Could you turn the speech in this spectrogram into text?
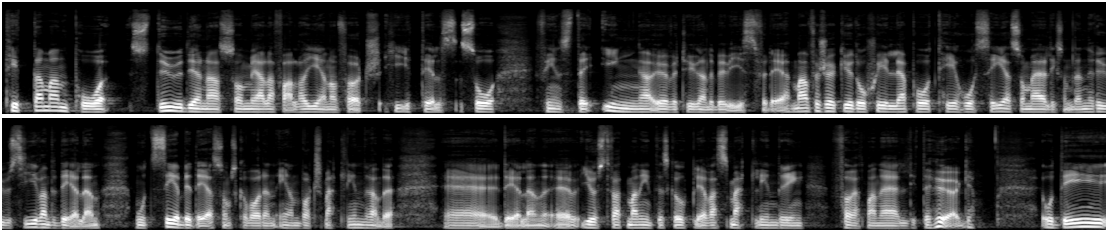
tittar man på studierna som i alla fall har genomförts hittills så finns det inga övertygande bevis för det. Man försöker ju då skilja på THC som är liksom den rusgivande delen mot CBD som ska vara den enbart smärtlindrande eh, delen. Eh, just för att man inte ska uppleva smärtlindring för att man är lite hög. Och det,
